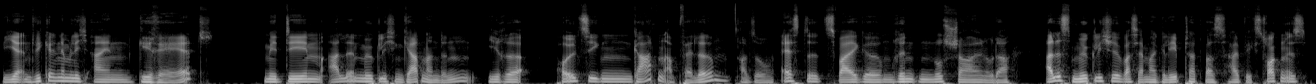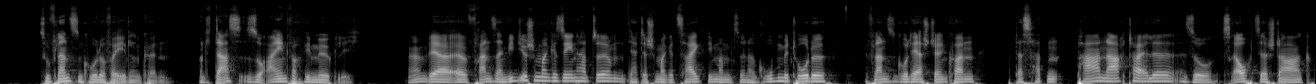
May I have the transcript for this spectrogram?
Wir entwickeln nämlich ein Gerät, mit dem alle möglichen Gärtnernden ihre holzigen Gartenabfälle, also Äste, Zweige, Rinden, Nussschalen oder alles Mögliche, was einmal gelebt hat, was halbwegs trocken ist, zu Pflanzenkohle veredeln können. Und das so einfach wie möglich. Ja, wer äh, Franz sein Video schon mal gesehen hatte, der hat ja schon mal gezeigt, wie man mit so einer Grubenmethode Pflanzenkohle herstellen kann. Das hat ein paar Nachteile, also es raucht sehr stark,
